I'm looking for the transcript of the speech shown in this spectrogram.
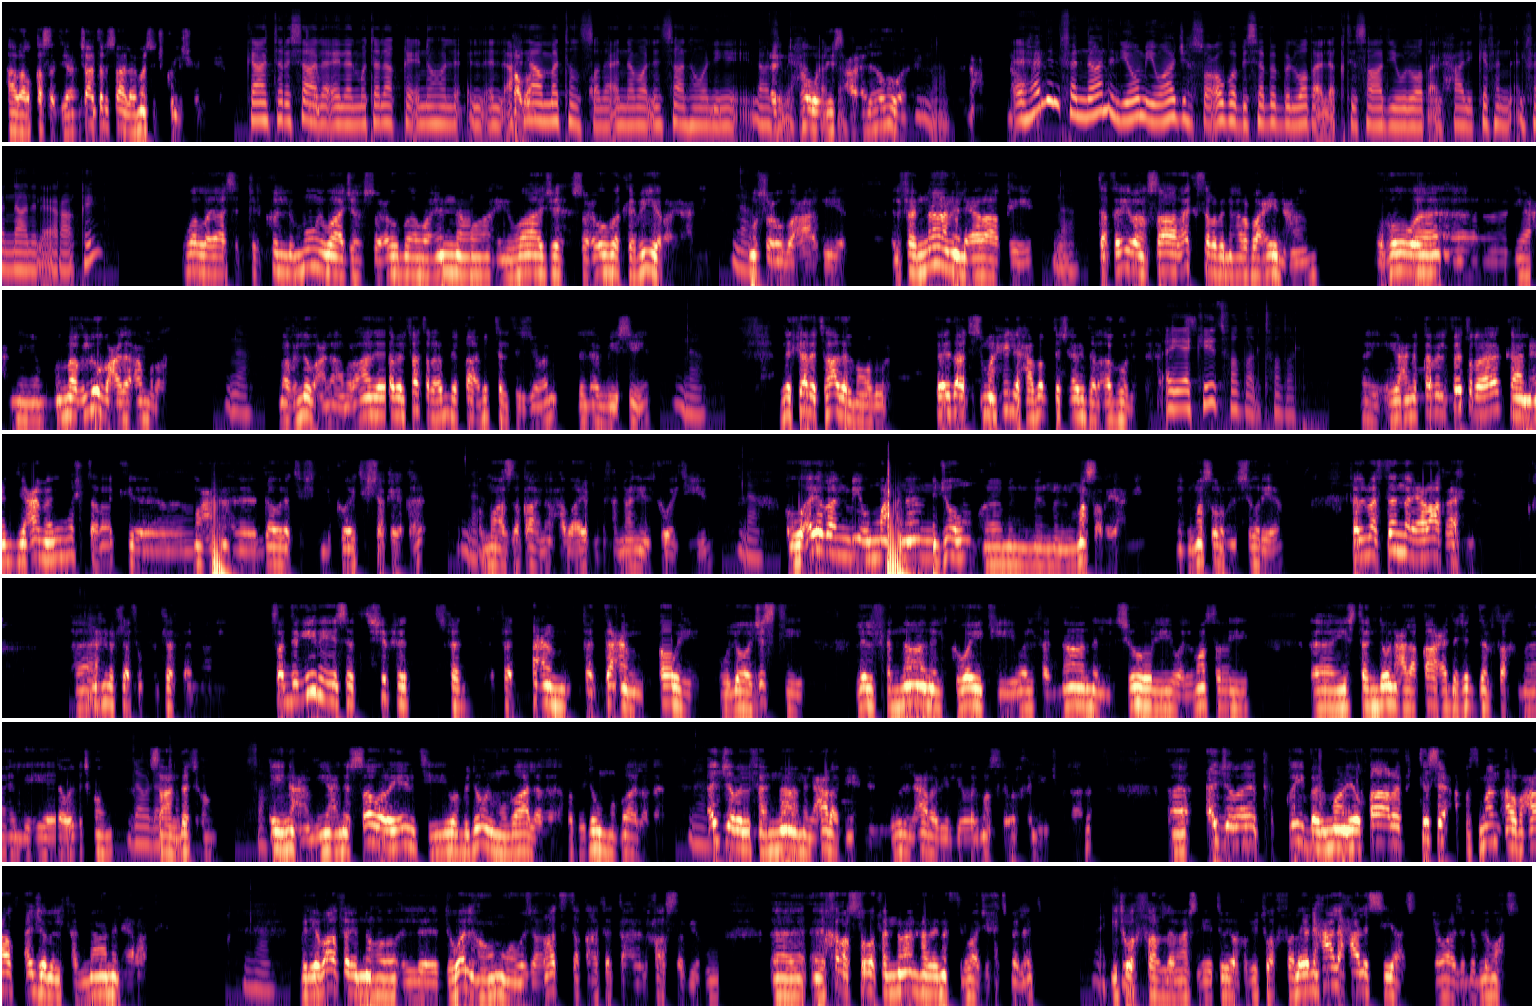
هذا القصد. يعني كانت رسالة مسج كلش حلو كانت رسالة إلى المتلقي ال- الأحلام ما تنصنع إنما الإنسان هو اللي لازم إيه، هو اللي يحققها يسعى له هو نعم. نعم. آه، هل الفنان اليوم يواجه صعوبة بسبب الوضع الاقتصادي والوضع الحالي كيف الفنان العراقي؟ والله يا ست الكل مو يواجه صعوبة وإنما يواجه صعوبة كبيرة يعني. نعم. مو صعوبة عادية. الفنان العراقي نعم. تقريبا صار أكثر من 40 عام وهو آه، يعني مغلوب على أمره. نعم. مغلوب على أمره. أنا قبل فترة بلقاء بالتلفزيون للام بي سي نعم. ذكرت هذا الموضوع. فإذا تسمحي لي حضرتك أقدر أقول. أي أكيد. تفضل تفضل. يعني قبل فترة كان عندي عمل مشترك آه، مع آه، دولة الكويت الشقيقة. نعم. ومع اصدقائنا وحبايبنا الفنانين الكويتيين. نعم. وأيضا معنا نجوم من من من مصر يعني. من مصر ومن سوريا. فمثلنا العراق إحنا. آه، طيب. إحنا ثلاث ثلاث فنانين صدقيني شفت فد فالدعم فالدعم قوي ولوجستي للفنان الكويتي والفنان السوري والمصري آه، يستندون على قاعدة جدا فخمة اللي هي دولتهم دولتهم. ساندتهم. صح. إي نعم يعني تصوري أنت وبدون مبالغه وبدون مبالغة. نعم. اجر الفنان العربي إحنا نقول العربي اللي هو المصري والخليجي وهذا أجره تقريبا ما يقارب تسع أو ثمان أضعاف أجر الفنان العراقي. نعم. بالإضافة إنه دولهم ووزارات الثقافة الخاصة بهم آه، خلاص هو فنان هذا يمثل واجهة بلد. أكيد. يتوفر له يتوفر له يعني حالة حال السياسي جواز الدبلوماسي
